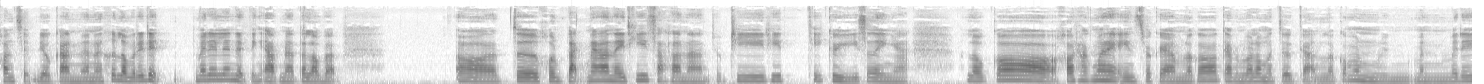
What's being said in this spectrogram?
concept เดียวกันนะนะคือเราไม่ได้เดทไม่ได้เล่น dating app นะ แต่เราแบบเออเจอคนแปลกหน้าในที่สาธารณะแบบที่ที่ที่กรีซอะไรเงี้ยแล้วก็เขาทักมาใน Instagram แล้วก็กลายเป็นว่าเรามาเจอกัน แล้วก็มันมันไม่ได้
